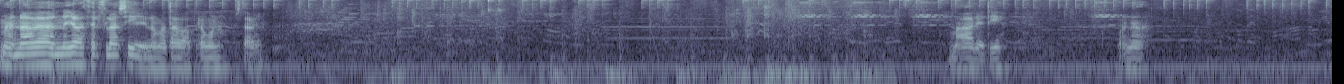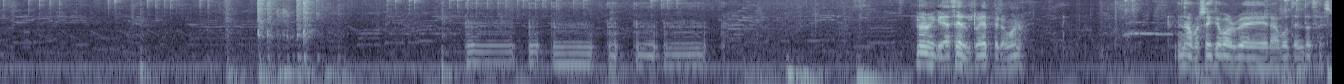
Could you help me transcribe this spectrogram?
No, no, no llega a hacer flash y lo mataba, pero bueno, está bien. Vale, tío. Pues nada. No me quería hacer el red, pero bueno. No, pues hay que volver a bote entonces.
